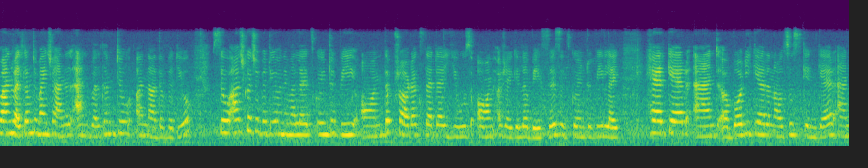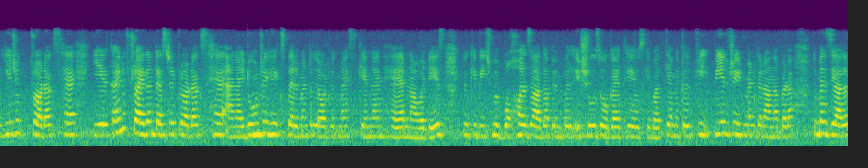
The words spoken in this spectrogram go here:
one welcome to my channel and welcome to another video so आज का जो वीडियो होने वाला है it's going to be on the products that I use on a regular basis it's going to be like hair care and body care and also skin care and ये जो प्रोडक्ट्स है, ये kind of tried and tested products है and I don't really experiment a lot with my skin and hair nowadays क्योंकि बीच में बहुत ज़्यादा पिम्पल इशूज़ हो गए थे। उसके बाद केमिकल पील ट्रीटमेंट कराना पड़ा। तो मैं ज़्यादा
